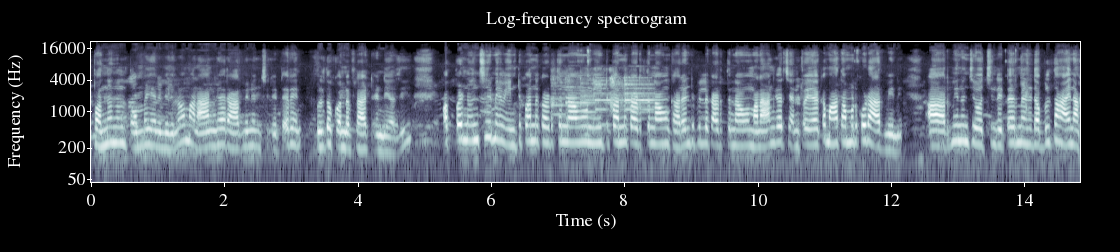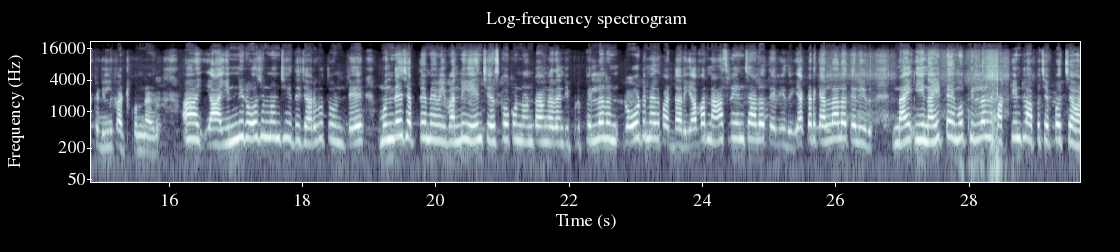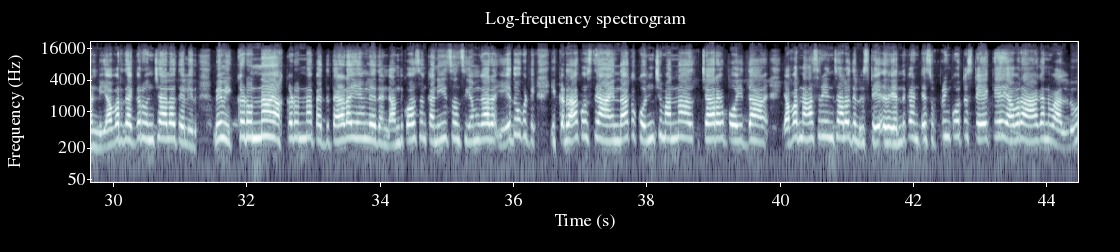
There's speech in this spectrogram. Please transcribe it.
పంతొమ్మిది వందల తొంభై ఎనిమిదిలో మా నాన్నగారు ఆర్మీ నుంచి రిటైర్ అయిన డబ్బులతో కొన్న ఫ్లాట్ అండి అది. అప్పటి నుంచి మేము ఇంటి పన్ను కడుతున్నాము నీటి పన్ను కడుతున్నాము కరెంటు బిల్లు కడుతున్నాము. మా నాన్నగారు చనిపోయాక మా తమ్ముడు కూడా ఆర్మీని. ఆ ఆర్మీ నుంచి వచ్చిన రిటైర్మెంట్ డబ్బులతో ఆయన అక్కడ ఇల్లు కట్టుకున్నాడు. ఆ, ఇన్ని రోజుల నుంచి ఇది జరుగుతుంటే ముందే చెప్తే మేము ఇవన్నీ ఏం చేసుకోకుండా ఉంటాం కదండి. ఇప్పుడు పిల్లలు రోడ్డు మీద పడ్డారు. ఎవరిని ఆశ్రయించాలో తెలియదు ఎక్కడికి వెళ్ళాలో తెలియదు నై ఈ నైట్ టైం పిల్లల్ని పక్కింట్లో అప్ప చెప్పొచ్చామండి ఎవరి దగ్గర ఉంచాలో తెలియదు మేము ఇక్కడున్నా అక్కడున్నా పెద్ద తేడా ఏం లేదండి. అందుకోసం కనీసం సీఎం గారు ఏదో ఒకటి ఇక్కడ దాకా వస్తే ఆయన దాకా కొంచెం అన్నా చేరకపోయిద్దా ఎవరిని ఆశ్రయించాలో తెలుసు స్టే ఎందుకంటే సుప్రీంకోర్టు స్టేకే ఎవరు ఆగని వాళ్ళు.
